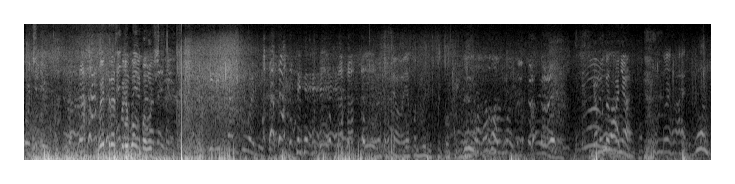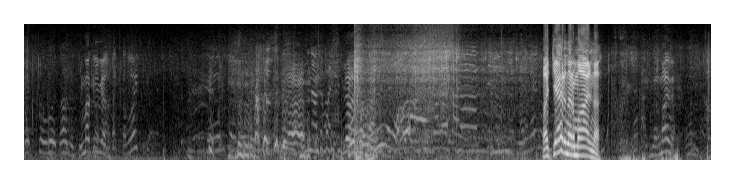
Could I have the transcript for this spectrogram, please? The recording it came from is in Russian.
В этот раз по-любому получится. Кому-то звонят. Нема креветок. А теперь нормально.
